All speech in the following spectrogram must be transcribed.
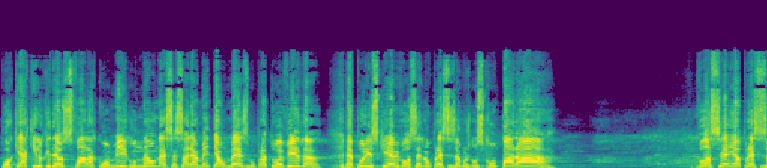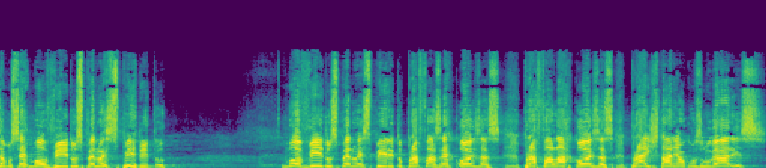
Porque aquilo que Deus fala comigo não necessariamente é o mesmo para a tua vida. É por isso que eu e você não precisamos nos comparar. Você e eu precisamos ser movidos pelo Espírito. Movidos pelo Espírito para fazer coisas, para falar coisas, para estar em alguns lugares.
